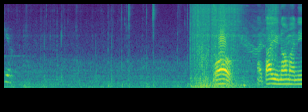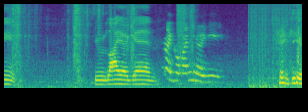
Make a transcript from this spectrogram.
Thank you. Whoa! I thought you know my money. You lie again. I got money already. Thank you.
